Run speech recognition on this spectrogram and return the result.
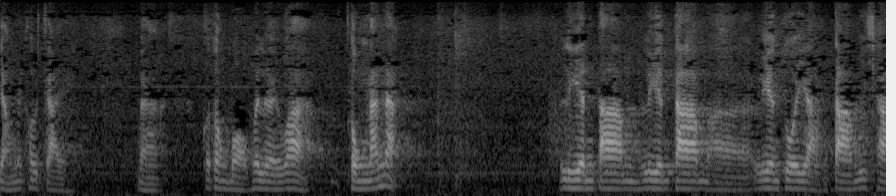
ยังไม่เข้าใจนะก็ต้องบอกไว้เลยว่าตรงนั้นน่ะเรียนตามเรียนตามอ่าเรียนตัวอย่างตามวิชา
